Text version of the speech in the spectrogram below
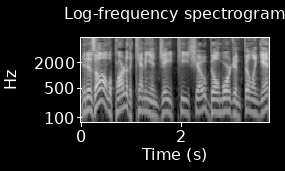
It is all a part of the Kenny and JT show. Bill Morgan filling in.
